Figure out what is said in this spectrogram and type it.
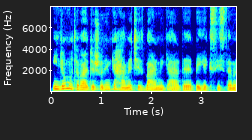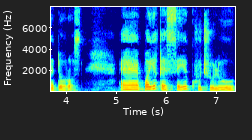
اینجا متوجه شدیم که همه چیز برمیگرده به یک سیستم درست. با یه قصه کوچولو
